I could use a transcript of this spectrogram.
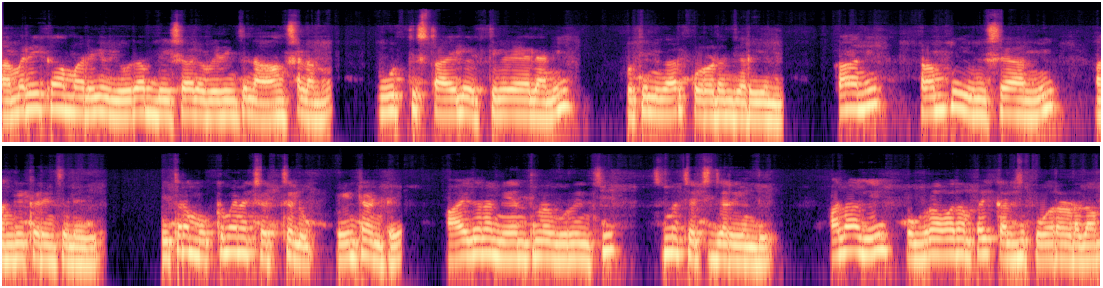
అమెరికా మరియు యూరప్ దేశాలు విధించిన ఆంక్షలను పూర్తి స్థాయిలో ఎత్తివేయాలని పుతిన్ గారు కోరడం జరిగింది. కానీ ట్రంప్ ఈ విషయాన్ని అంగీకరించలేదు. ఇతర ముఖ్యమైన చర్చలు ఏంటంటే ఆయుధాల నియంత్రణ గురించి చిన్న చర్చ జరిగింది. అలాగే ఉగ్రవాదంపై కలిసి పోరాడదాం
